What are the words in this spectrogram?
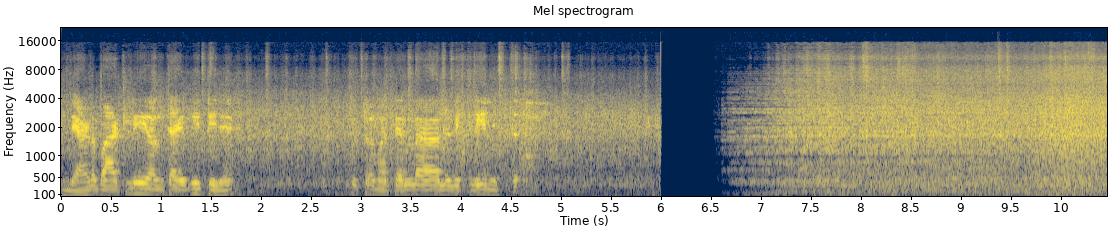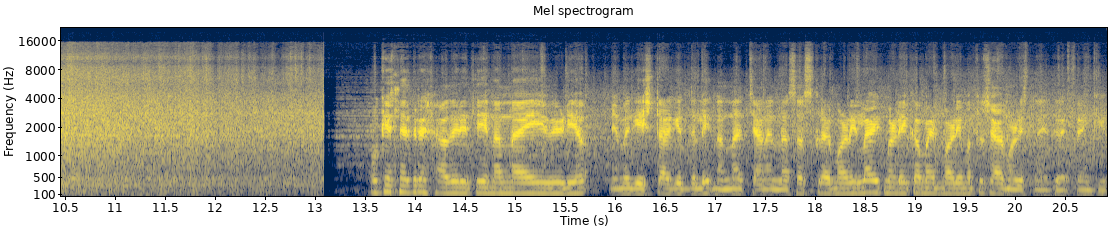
ಒಂದು ಎರಡು ಬಾಟ್ಲಿ ಒಂದು ತೆಗೆದಿಟ್ಟಿದೆ ಬಿಟ್ಟರೆ ಮತ್ತೆಲ್ಲ ಆಲ್ರೆಡಿ ಕ್ಲೀನ್ ಇತ್ತು. ಓಕೆ ಸ್ನೇಹಿತರೆ, ಅದೇ ರೀತಿ ನನ್ನ ಈ ವಿಡಿಯೋ ನಿಮಗೆ ಇಷ್ಟ ಆಗಿದ್ದಲ್ಲಿ ನನ್ನ ಚಾನೆಲ್ನ ಸಬ್ಸ್ಕ್ರೈಬ್ ಮಾಡಿ, ಲೈಕ್ ಮಾಡಿ, ಕಮೆಂಟ್ ಮಾಡಿ ಮತ್ತು ಶೇರ್ ಮಾಡಿ ಸ್ನೇಹಿತರೆ. Thank you.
